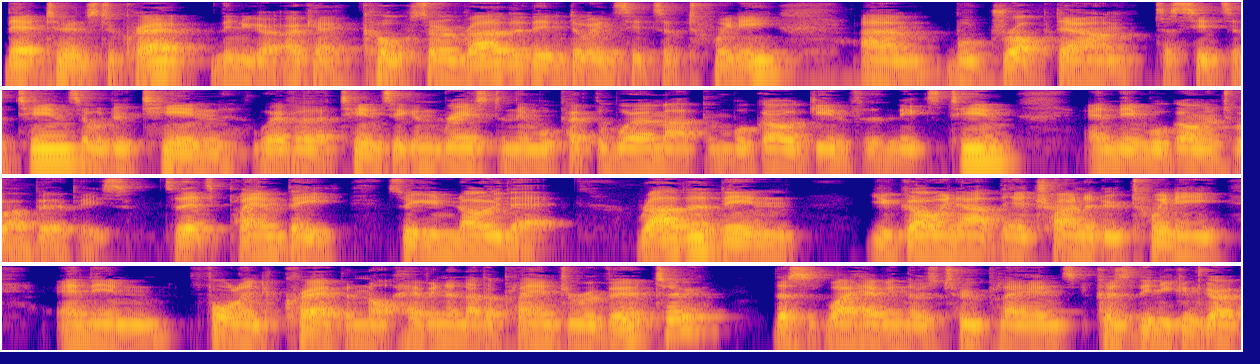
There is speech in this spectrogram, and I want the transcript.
that turns to crap, then you go, okay, cool. So rather than doing sets of 20, um, we'll drop down to sets of 10. So we'll do 10, we'll have a 10 second rest, and then we'll pick the worm up and we'll go again for the next 10, and then we'll go into our burpees. So that's plan B. So you know that. Rather than you going out there trying to do 20 and then falling to crap and not having another plan to revert to, this is why having those two plans, because then you can go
